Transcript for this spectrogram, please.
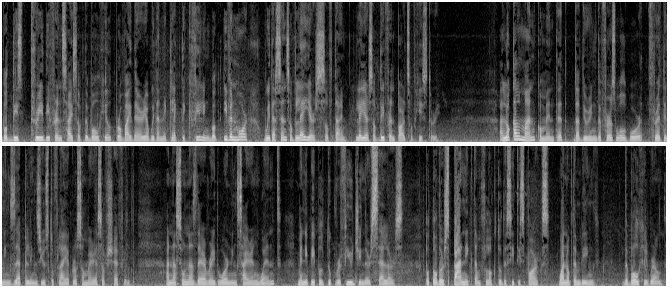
But these three different sides of the ball hill provide the area with an eclectic feeling, but even more with a sense of layers of time, layers of different parts of history. A local man commented that during the First World War, threatening zeppelins used to fly across some areas of Sheffield, and as soon as the air raid warning siren went, many people took refuge in their cellars, but others panicked and flocked to the city's parks, one of them being the Ball Hill ground.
